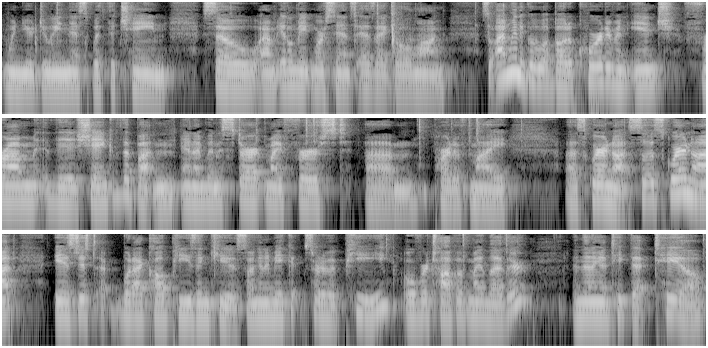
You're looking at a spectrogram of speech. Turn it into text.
when you're doing this with the chain. So um, it'll make more sense as I go along. So I'm going to go about a quarter of an inch from the shank of the button and I'm going to start my first um, part of my uh, square knot. So a square knot is just what I call P's and Q's. So I'm going to make it sort of a P over top of my leather and then I'm going to take that tail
